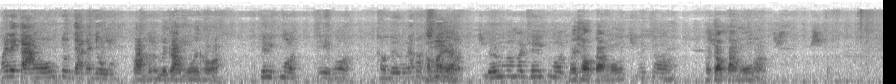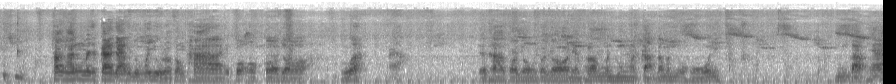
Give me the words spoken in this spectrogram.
ไม่ได้กางมุ้งจุดยากระยุงอะไม่กางมุ้งให้เขาอะฉีกหมดฉีกหมด เขาดึงแล้วเขาทำไมฉีกอะหมดดึงมันมาฉีกหมด ไม่ชอบกางมุ้งไม่ชอบไม่ชอบกางมุ้งเหรอะถ้างั้นมันจะกายากันยุงไม่อยู่เราต้องทาไอ้พวกอกยอรู้ป่ะ เดี๋ยวทากอยงกยอเนี่ยเพราะมันยุงมันกัดแล้วมันโอ้โหยุงกัดฮะ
